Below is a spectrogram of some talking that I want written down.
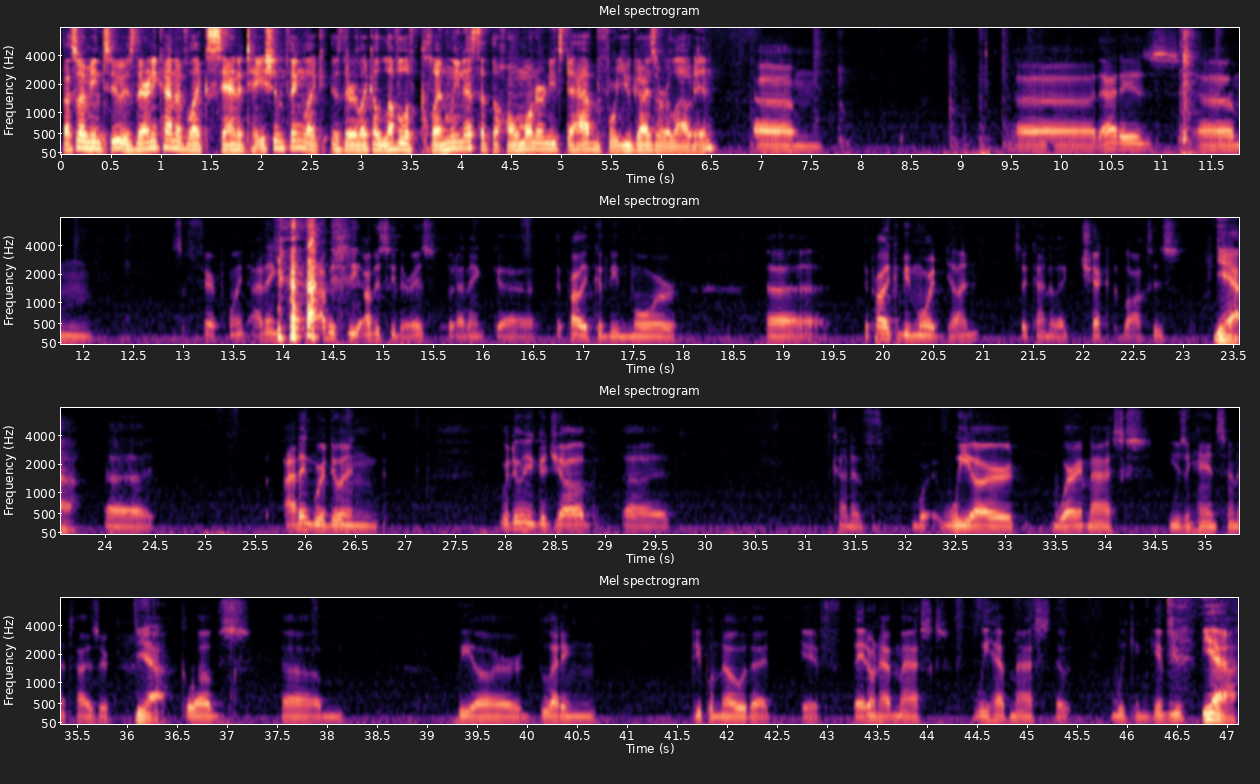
that's what I mean too. Is there any kind of like sanitation thing? Like, is there like a level of cleanliness that the homeowner needs to have before you guys are allowed in? Um, uh, that is um, it's a fair point. I think obviously, obviously there is, but I think uh, there probably could be more. Uh, there probably could be more done to kind of like check the boxes. Yeah, Uh, I think we're doing we're doing a good job. Uh, kind of, we're- wearing masks, using hand sanitizer yeah, gloves. Um, we are letting people know that if they don't have masks, we have masks that we can give you. yeah.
